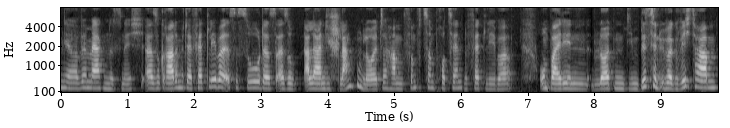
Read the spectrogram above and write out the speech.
Ja, wir merken das nicht. Also gerade mit der Fettleber ist es so, dass also allein die schlanken Leute haben 15 Prozent eine Fettleber und bei den Leuten, die ein bisschen Übergewicht haben,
